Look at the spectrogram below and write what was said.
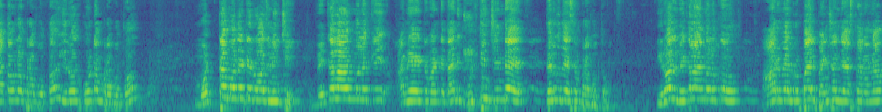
గతంలో ప్రభుత్వం ఈరోజు కూటమి ప్రభుత్వం మొట్టమొదటి రోజు నుంచి వికలాంగులకి అనేటువంటి దాన్ని గుర్తించిందే తెలుగుదేశం ప్రభుత్వం. ఈరోజు వికలాంగులకు ఆరు వేల రూపాయలు పెన్షన్ చేస్తానన్నాం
